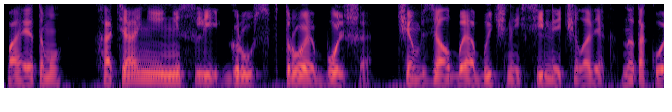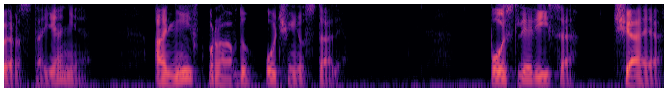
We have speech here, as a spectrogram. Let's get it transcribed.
поэтому, хотя они и несли груз втрое больше, чем взял бы обычный сильный человек на такое расстояние, они вправду очень устали. После риса, чая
